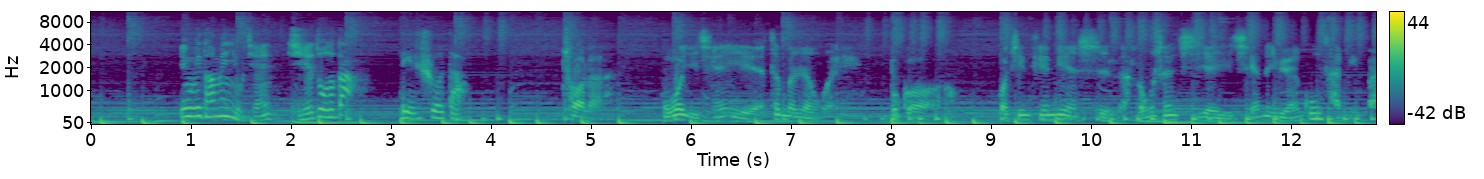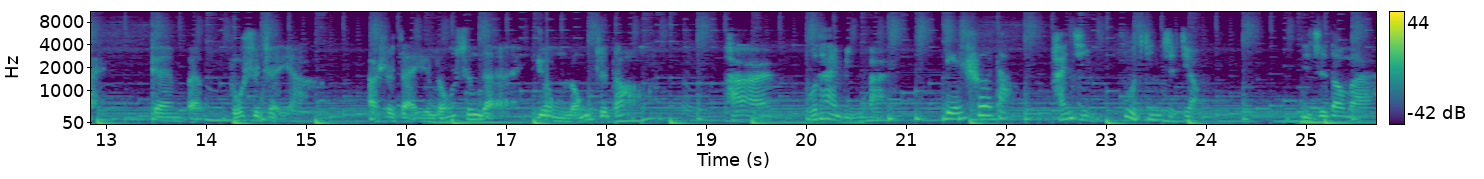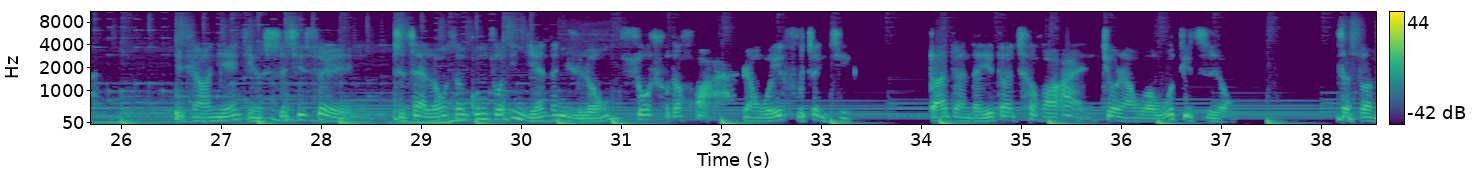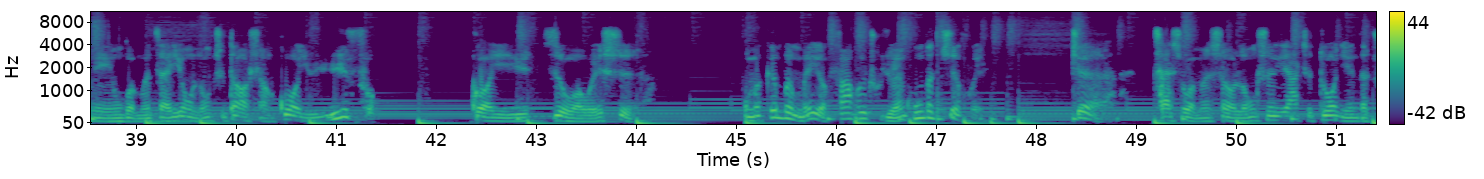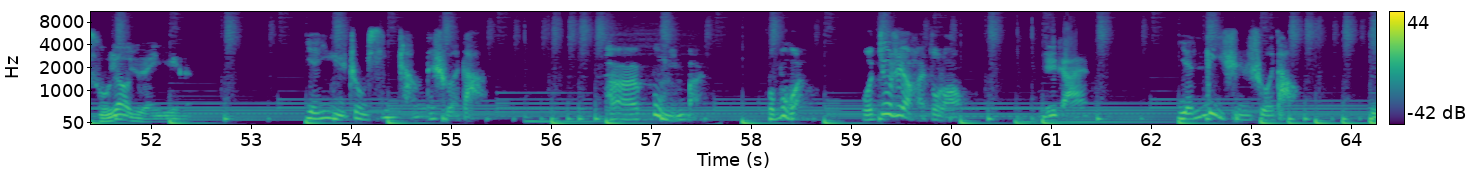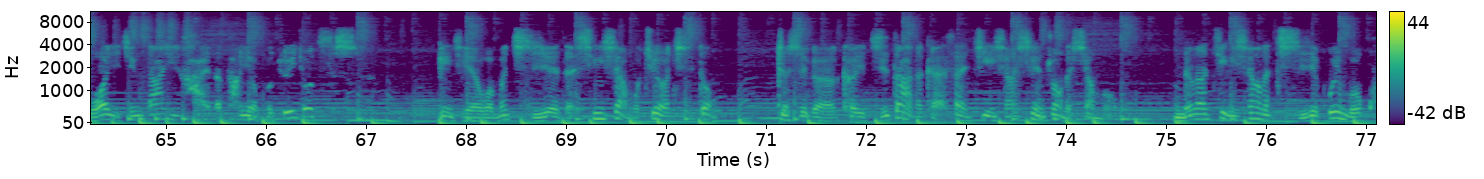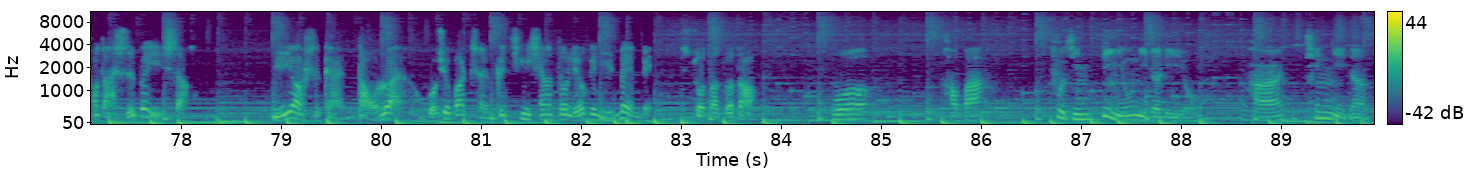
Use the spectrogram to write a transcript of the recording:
因为他们有钱，企业做得大。连说道。错了，我以前也这么认为。不过，我今天面试了龙生企业以前的员工，才明白，根本不是这样，而是在于龙生的用龙之道。孩儿不太明白。连说道。还请父亲指教。你知道吗？一条年仅十七岁、只在龙生工作一年的女龙说出的话，让为父震惊。短短的一段策划案，就让我无地自容。这说明我们在用龙之道上过于迂腐，过于自我为是，我们根本没有发挥出员工的智慧，这才是我们受龙生压制多年的主要原因。言语重心长地说道：“孩儿不明白，我不管，我就是要海坐牢。你敢？”严厉声说道：“我已经答应海的朋友不追究此事。”并且我们企业的新项目就要启动，这是个可以极大的改善竞相现状的项目，能让静香的企业规模扩大十倍以上。你要是敢捣乱，我就把整个静香都留给你妹妹。说到做到。我，好吧，父亲定有你的理由，孩儿听你的。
